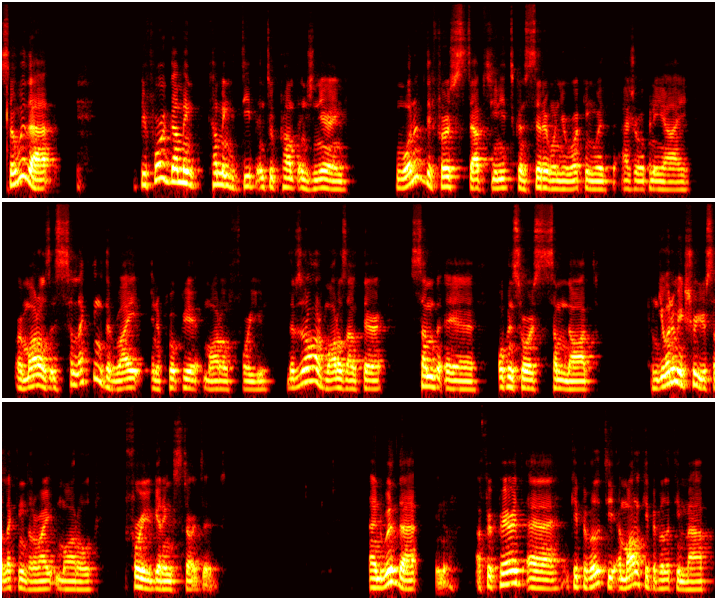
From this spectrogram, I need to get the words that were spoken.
So with that, before coming, coming deep into prompt engineering, one of the first steps you need to consider when you're working with Azure OpenAI or models is selecting the right and appropriate model for you. There's a lot of models out there, some uh, open source, some not. And you want to make sure you're selecting the right model before you're getting started. And with that, you know, I've prepared a capability, a model capability map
